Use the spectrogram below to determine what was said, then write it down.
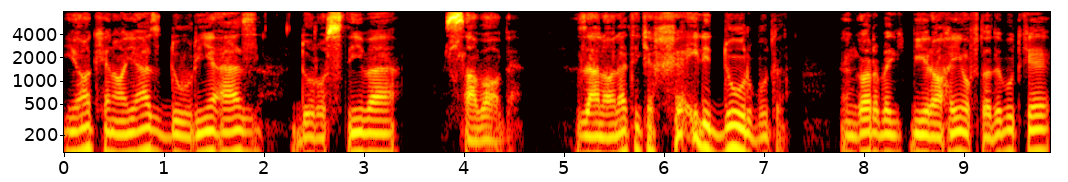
یا کنایه از دوری از درستی و ثوابه زلالتی که خیلی دور بود. انگار به بیراهی افتاده بود که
